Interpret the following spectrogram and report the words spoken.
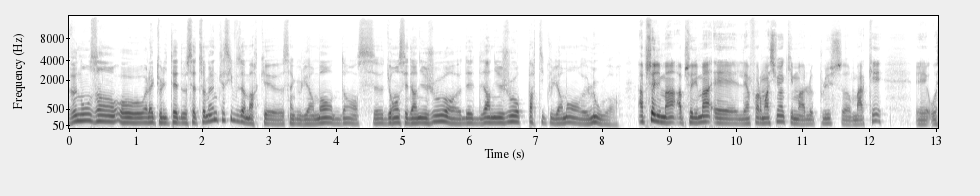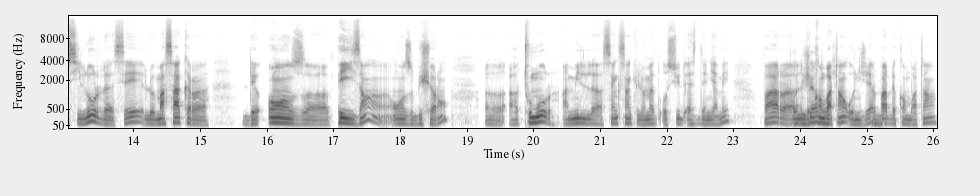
venons-en à l'actualité de cette semaine. Qu'est-ce qui vous a marqué euh, singulièrement dans durant ces derniers jours, euh, des derniers jours particulièrement lourds? Absolument, absolument. Et l'information qui m'a le plus marqué et aussi lourde, c'est le massacre de 11 paysans, 11 bûcherons, à Toumour, à 1500 km au sud-est de Niamey, par euh, des combattants au Niger, mm. par des combattants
